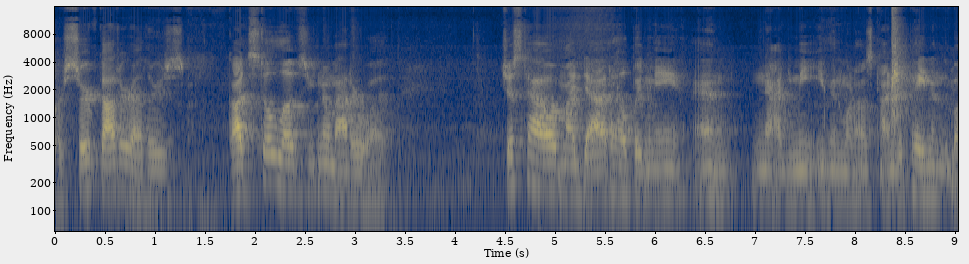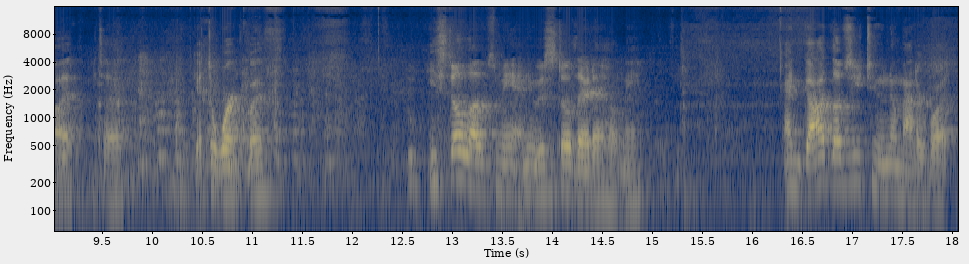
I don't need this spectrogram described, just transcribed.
or serve God or others, God still loves you no matter what. Just how my dad helping me and nagging me even when I was kind of a pain in the butt to get to work with. He still loves me and he was still there to help me. And God loves you too no matter what.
